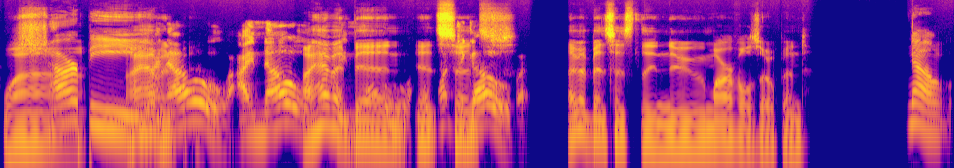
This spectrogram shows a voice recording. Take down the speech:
Wow. Sharpie. I I know, I know. I haven't been know. I in- want to go. since- I haven't been since the new Marvels opened. No,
